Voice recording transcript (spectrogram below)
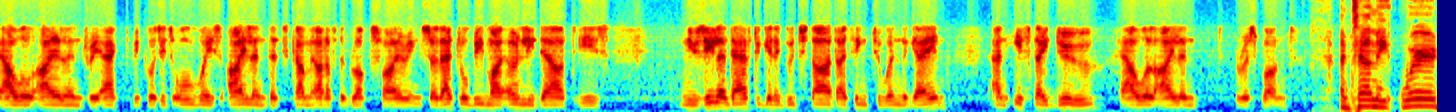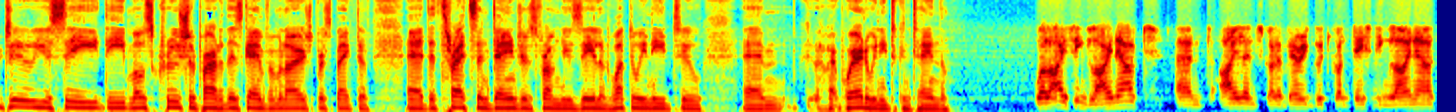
how will Ireland react? Because it's always Ireland that's come out of the blocks firing. So that will be my only doubt is New Zealand have to get a good start, I think, to win the game. And if they do, how will Ireland respond? And tell me, where do you see the most crucial part of this game from an Irish perspective? Uh, the threats and dangers from New Zealand. What do we need to, um, where do we need to contain them? Well, I think line out, and Ireland's got a very good contesting line out,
